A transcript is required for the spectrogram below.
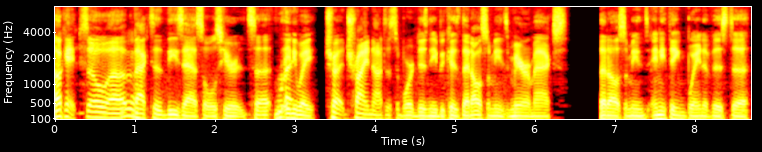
okay, so uh, back to these assholes here. It's uh, anyway. Try try not to support Disney because that also means Miramax. That also means anything Buena Vista.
